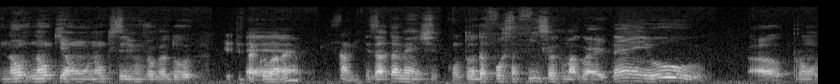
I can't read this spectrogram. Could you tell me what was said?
Não, não, que é um, não que seja um jogador. Espetacular, é, né? Sabe? Exatamente, com toda a força física que o Maguire tem, ou uh, para um,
